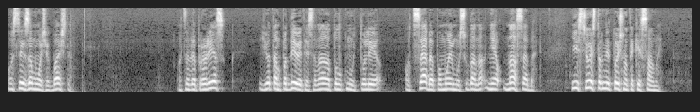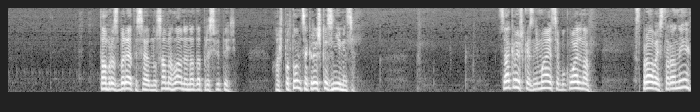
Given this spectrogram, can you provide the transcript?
Ось цей замочок, бачите? Оце де проріз. Його там подивитися, треба толкнути. То лі від себе, по-моєму, сюди, на, ні, на себе. І з цієї сторони точно такий самий. Там розберетеся, але саме головне треба присвітити. Аж потім ця кришка зніметься. Ця кришка знімається буквально з правої сторони.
